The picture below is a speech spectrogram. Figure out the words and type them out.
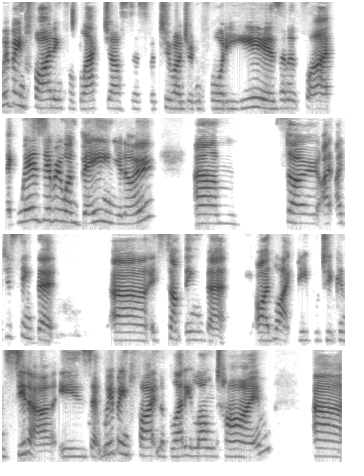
we've been fighting for black justice for 240 years. And it's like, like where's everyone been, you know? Um, so I, I just think that uh, it's something that I'd like people to consider is that we've been fighting a bloody long time, uh,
